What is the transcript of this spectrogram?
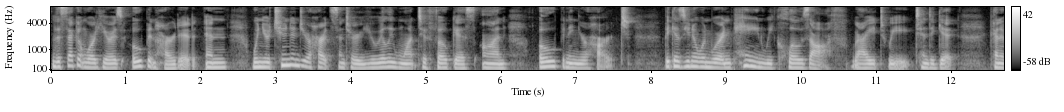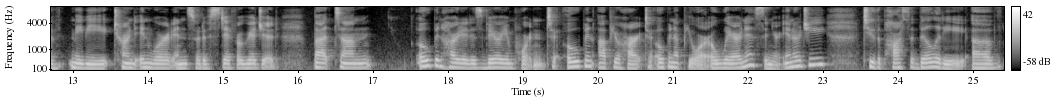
the second word here is open hearted. And when you're tuned into your heart center, you really want to focus on opening your heart. Because, you know, when we're in pain, we close off, right? We tend to get kind of maybe turned inward and sort of stiff or rigid. But um, open hearted is very important to open up your heart, to open up your awareness and your energy to the possibility of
